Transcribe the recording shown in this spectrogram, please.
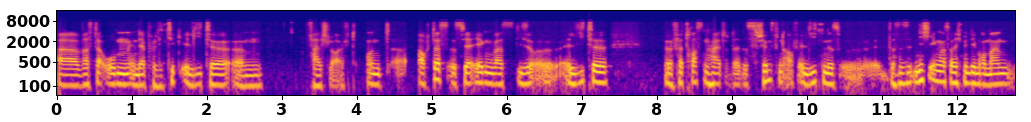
äh, was da oben in der Politikelite ähm, falsch läuft. Und äh, auch das ist ja irgendwas, diese äh, Elite äh, Verdrossenheit oder das Schimpfen auf Eliten, das, äh, das ist nicht irgendwas, was ich mit dem Roman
